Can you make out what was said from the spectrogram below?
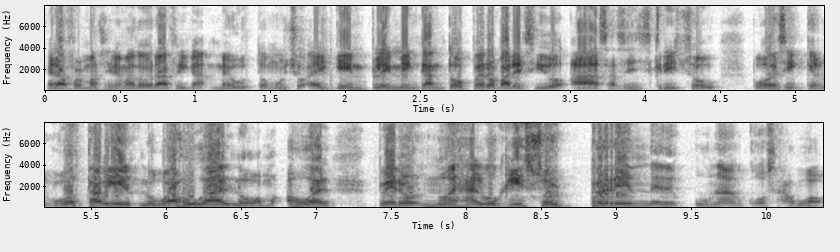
en la forma cinematográfica me gustó mucho. El gameplay me encantó, pero parecido a Assassin's Creed. So, puedo decir que el juego está bien, lo voy a jugar, lo vamos a jugar, pero no es algo que sorprende de una cosa wow.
